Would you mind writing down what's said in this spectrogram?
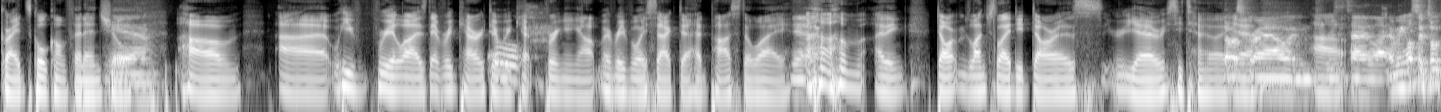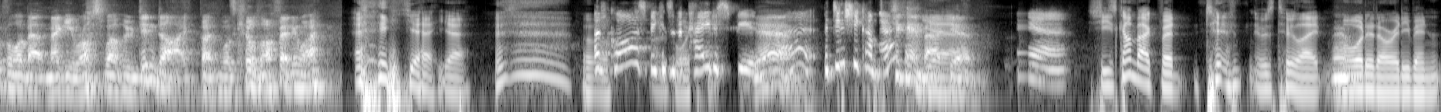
Grade School Confidential. Yeah. Um, uh, we realized every character we Oh. kept bringing up, every voice actor had passed away. Yeah. Um, I think Dor- Lunch Lady Doris, yeah, Russi Taylor. Doris yeah. Grau and Uh, Teresa Taylor. And we also talked a lot about Maggie Roswell, who didn't die, but was killed off anyway. yeah, yeah. Oh. Of course, because of the pay dispute, Yeah. right? But didn't she come back? She came back, Yeah. yeah. Yeah. She's come back, but it was too late. Yeah. Maud had already been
